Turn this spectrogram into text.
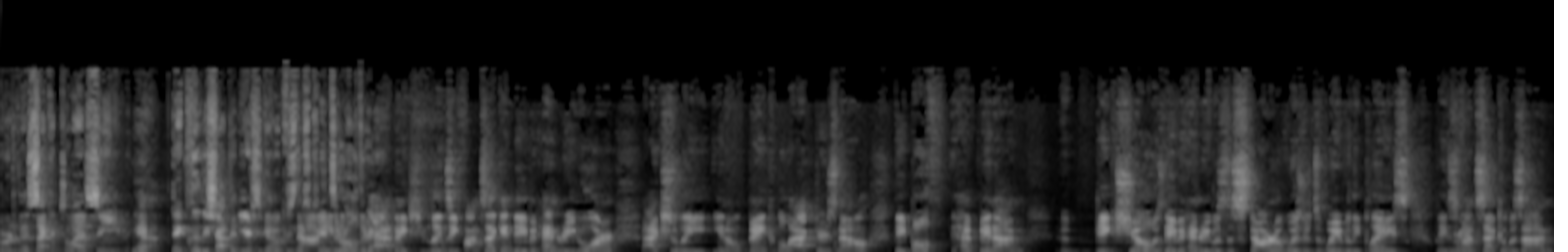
or the second to last scene, Yeah. they clearly shot that years ago because the kids are older. Yeah, now. they Lyndsy Fonseca and David Henrie, who are actually you know bankable actors now. They both have been on big shows. David Henrie was the star of Wizards of Waverly Place. Lyndsy Right. Fonseca was on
